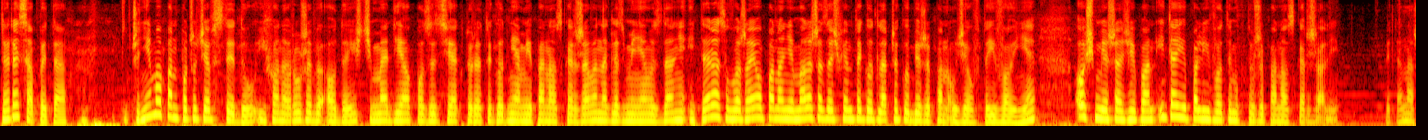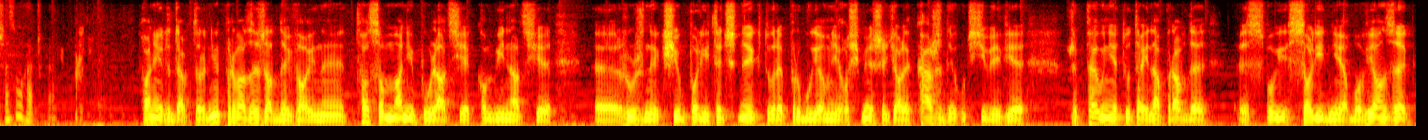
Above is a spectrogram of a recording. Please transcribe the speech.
Teresa pyta, czy nie ma pan poczucia wstydu i honoru, żeby odejść? Media, opozycja, które tygodniami pana oskarżały, nagle zmieniały zdanie i teraz uważają pana niemalże za świętego. Dlaczego bierze pan udział w tej wojnie? Ośmiesza się pan i daje paliwo tym, którzy pana oskarżali. Pyta nasza słuchaczka. Panie redaktor, nie prowadzę żadnej wojny. To są manipulacje, kombinacje e, różnych sił politycznych, które próbują mnie ośmieszyć, ale każdy uczciwie wie, że pełnię tutaj naprawdę swój solidnie obowiązek.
